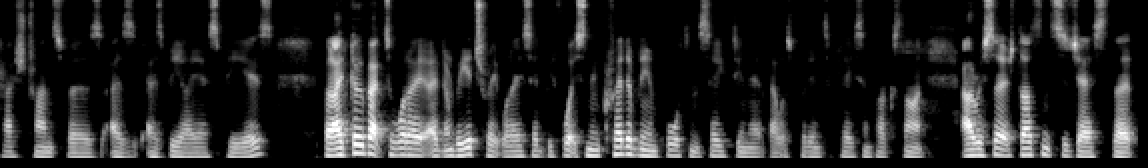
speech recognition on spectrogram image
cash transfers as as BISP is, but I'd go back to what I and reiterate what I said before. It's an incredibly important safety net that was put into place in Pakistan. Our research doesn't suggest that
